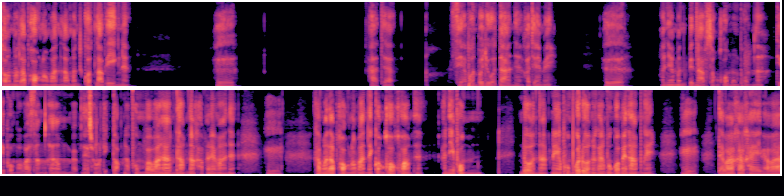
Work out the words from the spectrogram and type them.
ตอนมารับของรางวัลแล้วมันกดรับเองเนี่ยเอออาจจะเสียผลประโยชน์ด้านเนี้ยเข้าใจไหมเอออันนี้มันเป็นดาบ2คมของผมนะที่ผมบอกว่าสั่งห้ามแบบในช่อง TikTok นะผมบอกว่าห้ามทำนะครับอะไรมาเนี้ยเออเข้ามารับของรางวัลในกล่องข้อความเนี่ยอันนี้ผมโดนหนักเนี่ยผมก็โดนเหมือนกันผมก็ไม่ทำไงเออแต่ว่าถ้าใครแบบว่า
